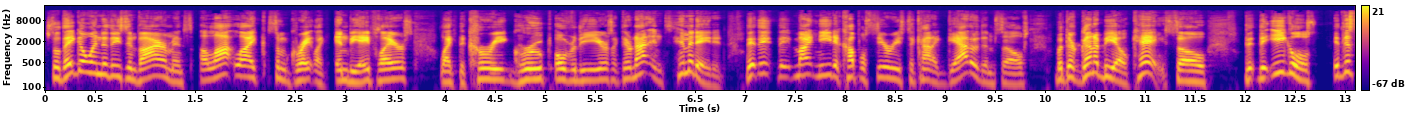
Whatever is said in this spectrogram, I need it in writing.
So they go into these environments a lot like some great like NBA players, like the Curry group over the years. Like they're not intimidated. They, they, they might need a couple series to kind of gather themselves, but they're going to be okay. So the, the Eagles, it, this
